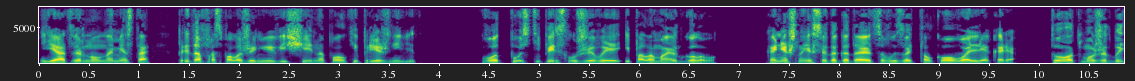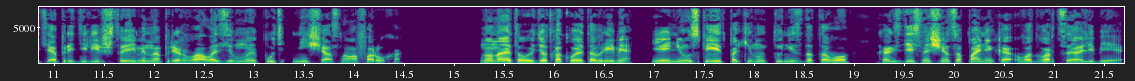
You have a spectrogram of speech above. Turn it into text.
Я отвернул на место, придав расположению вещей на полке прежний вид. Вот пусть теперь служивые и поломают голову. Конечно, если догадаются вызвать толкового лекаря, тот, может быть, и определит, что именно прервало земной путь несчастного Фаруха. Но на это уйдет какое-то время, и они успеют покинуть Тунис до того, как здесь начнется паника во дворце Алибея.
